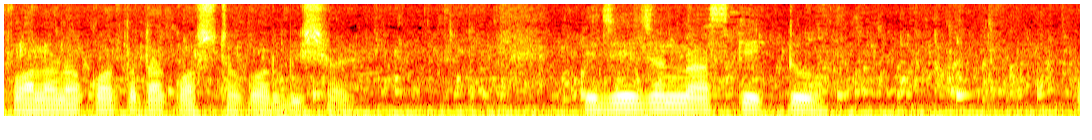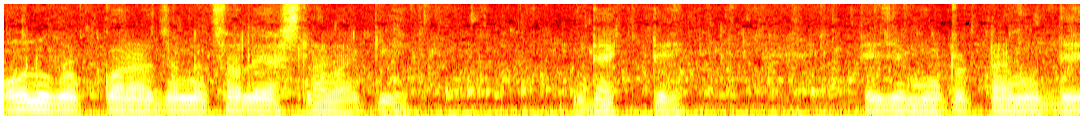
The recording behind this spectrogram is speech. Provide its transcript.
ফলানো কতটা কষ্টকর বিষয়। এই যে জন্য আজকে একটু অনুভব করার জন্য চলে আসলাম আর কি, দেখতে। এই যে মোটরটার মধ্যে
